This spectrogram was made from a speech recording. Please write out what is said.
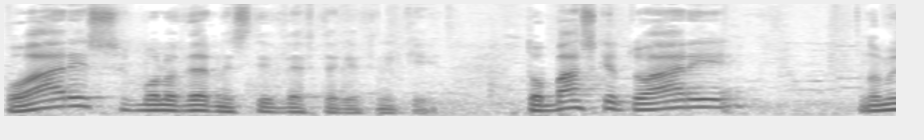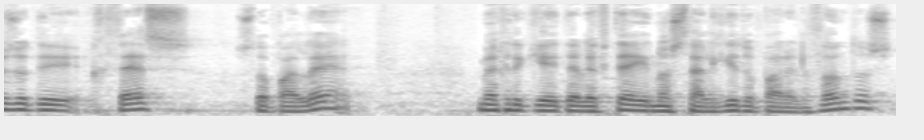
Ο Άρης βολοδέρνει στη δεύτερη εθνική. Το μπάσκετ του Άρη, νομίζω ότι χθες στο Παλέ, μέχρι και οι τελευταίοι νοσταλγοί του παρελθόντος,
